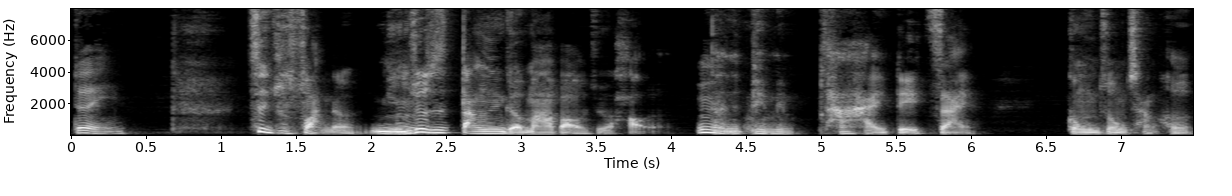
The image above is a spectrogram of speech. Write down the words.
对，这就算了，你就是当一个妈宝就好了，嗯，但是偏偏她还得在公众场合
